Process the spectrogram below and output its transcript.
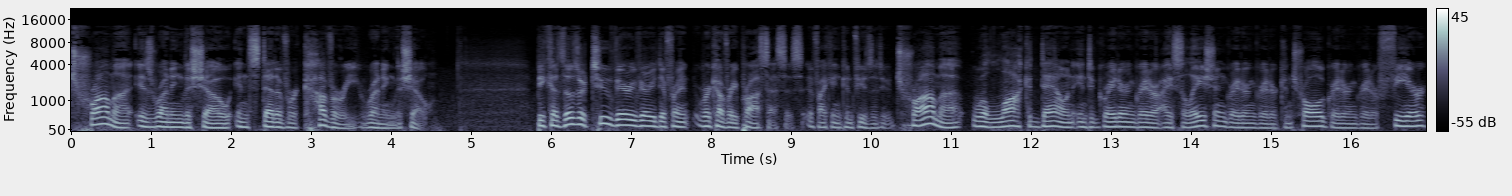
trauma is running the show instead of recovery running the show because those are two very, very different recovery processes, if I can confuse the two. Trauma will lock down into greater and greater isolation, greater and greater control, greater and greater fear,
